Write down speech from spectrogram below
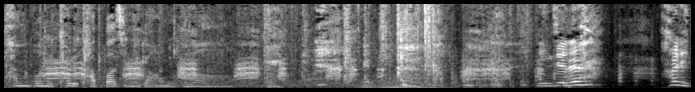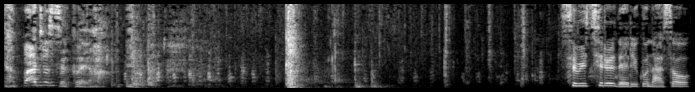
한 번에 털이 다 빠지는 게 아니구나. 이제는 털이 다 빠졌을 거야. 스위치를 내리고 나서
